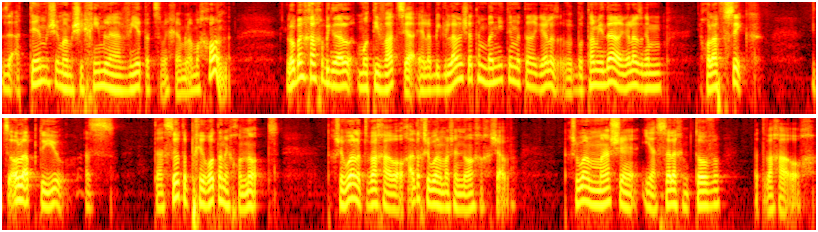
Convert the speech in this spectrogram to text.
זה אתם שממשיכים להביא את עצמכם למכון. לא בהכרח בגלל מוטיבציה, אלא בגלל שאתם בניתם את הרגל הזה, ובאותה מידה הרגל הזה גם יכול להפסיק. It's all up to you. אז תעשו את הבחירות הנכונות. תחשבו על הטווח הארוך, אל תחשבו על מה שנוח עכשיו. תחשבו על מה שיעשה לכם טוב בטווח הארוך.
